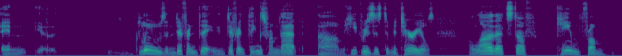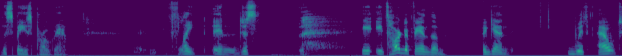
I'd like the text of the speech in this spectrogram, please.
and uh, glues and different th- different things from that. Um, heat resistant materials. A lot of that stuff came from the space program. Flight and just it, it's hard to fathom again without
